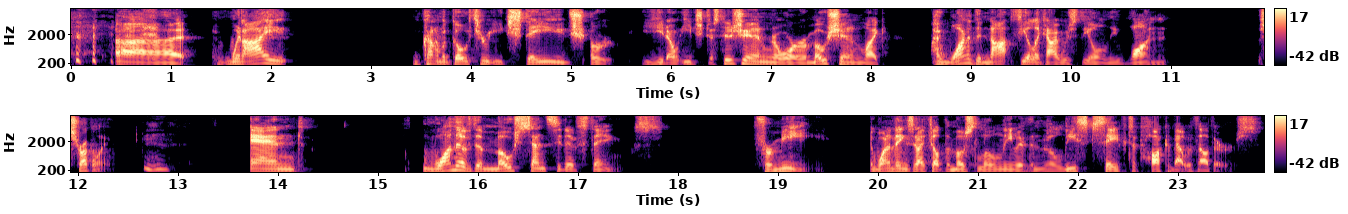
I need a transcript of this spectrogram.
uh, when I kind of would go through each stage or, you know, each decision or emotion, like I wanted to not feel like I was the only one struggling. Mhm. And one of the most sensitive things for me, and one of the things that I felt the most lonely with and the least safe to talk about with others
